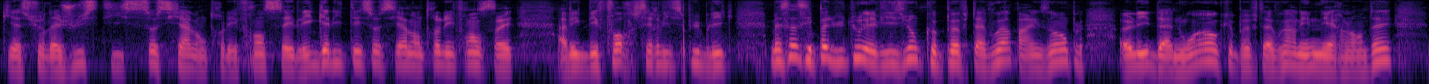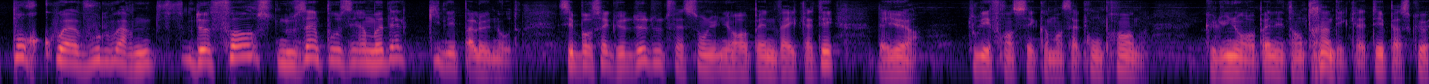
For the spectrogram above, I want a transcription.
qui assure la justice sociale entre les Français, l'égalité sociale entre les Français, avec des forts services publics. Mais ça, c'est pas du tout la vision que peuvent avoir, par exemple, les Danois ou que peuvent avoir les Néerlandais. Pourquoi vouloir de force nous imposer un modèle qui n'est pas le nôtre? C'est pour ça que de toute façon, l'Union européenne va éclater. D'ailleurs, tous les Français commencent à comprendre que l'Union européenne est en train d'éclater parce que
